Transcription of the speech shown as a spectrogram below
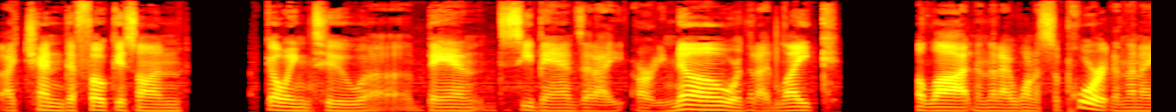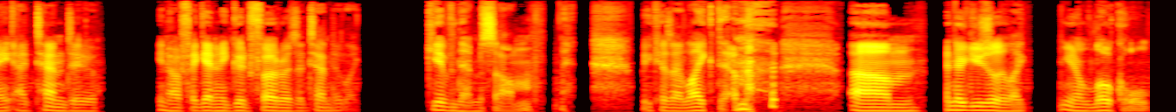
I tend to focus on going to uh, band to see bands that I already know or that I like a lot and that I want to support, and then I, I tend to, you know, if I get any good photos, I tend to like give them some because I like them. um, and they're usually like you know local,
